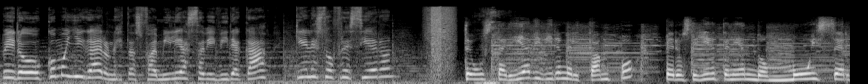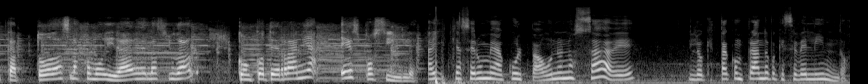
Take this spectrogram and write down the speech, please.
Pero, ¿cómo llegaron estas familias a vivir acá? ¿Qué les ofrecieron? ¿Te gustaría vivir en el campo, pero seguir teniendo muy cerca todas las comodidades de la ciudad? Con Coterránea es posible. Hay que hacer un mea culpa. Uno no sabe lo que está comprando porque se ve lindo.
